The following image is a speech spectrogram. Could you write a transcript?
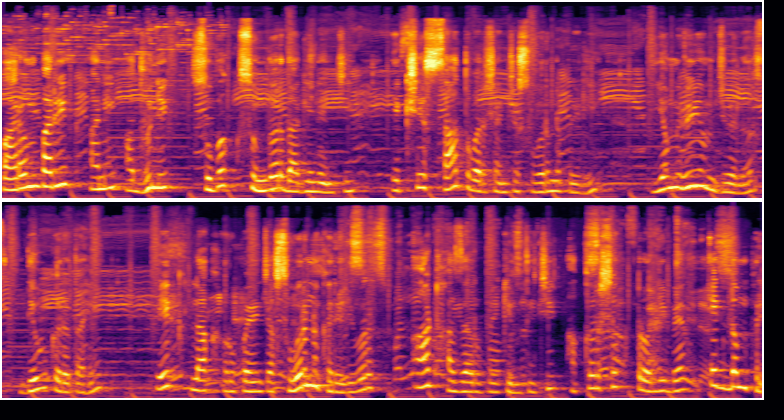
पारंपरिक आणि आधुनिक सुबक सुंदर दागिन्यांची एकशे सात वर्षांची सुवर्णपिढी यम व्ही एम ज्वेलर्स देऊ करत आहे. एक लाख रुपयांच्या सुवर्ण खरेदीवर आठ हजार रुपये किमतीची आकर्षक ट्रॉली बॅग एकदम फ्री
